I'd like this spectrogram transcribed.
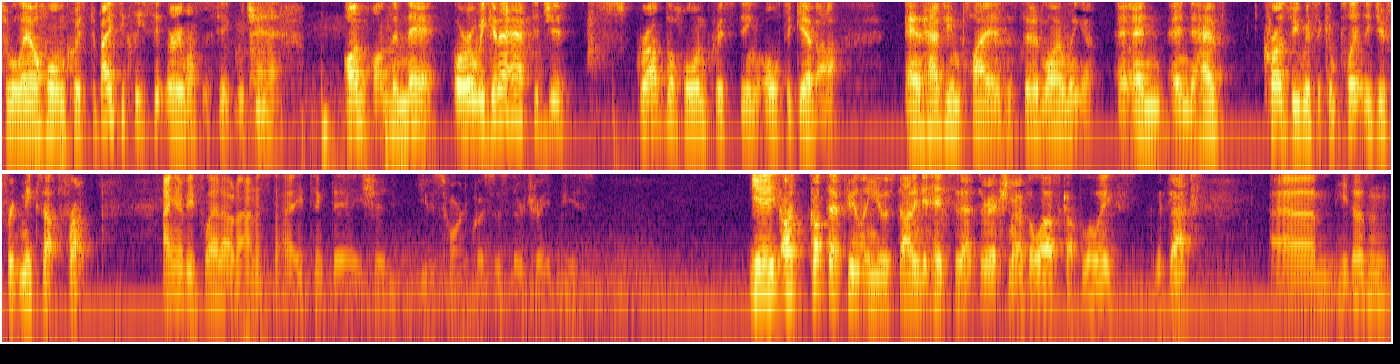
to allow Hornqvist to basically sit where he wants to sit, which is Eh. On on the net, or are we going to have to just scrub the Hornqvist thing altogether and have him play as a third line winger and and have Crosby with a completely different mix up front? I'm going to be flat out honest. I think they should use Hornqvist as their trade piece. Yeah, I got that feeling you were starting to head to that direction over the last couple of weeks with that. Um, he doesn't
